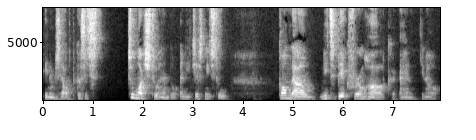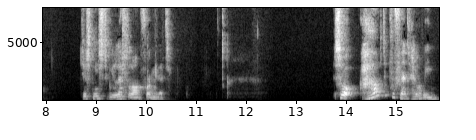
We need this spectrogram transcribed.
in himself because it's too much to handle and he just needs to calm down needs a big firm hug and you know just needs to be left alone for a minute So, how to prevent Halloween?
